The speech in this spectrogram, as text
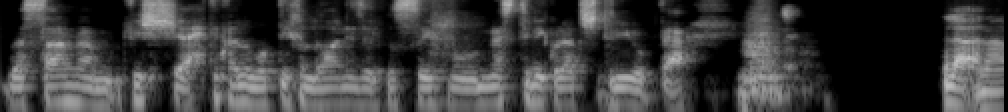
بس أنا ما فيش احتفال بالبطيخ اللي هو نزل في الصيف والناس تيجي كلها تشتريه وبتاع. لا أنا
